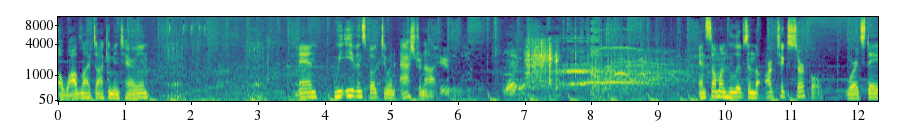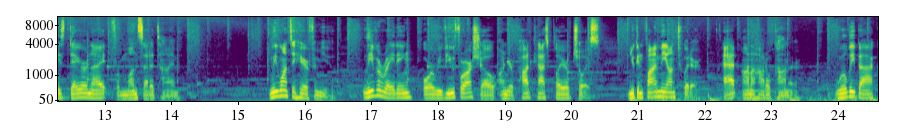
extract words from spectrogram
a wildlife documentarian and we even spoke to an astronaut. And someone who lives in the Arctic Circle, where it stays day or night for months at a time. We want to hear from you. Leave a rating or a review for our show on your podcast player of choice. You can find me on Twitter at Anahad O'Connor. We'll be back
